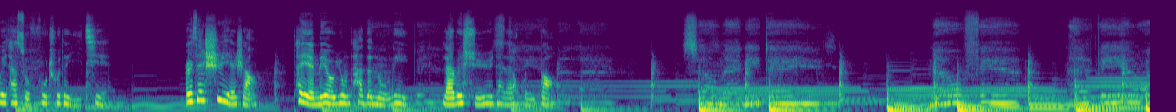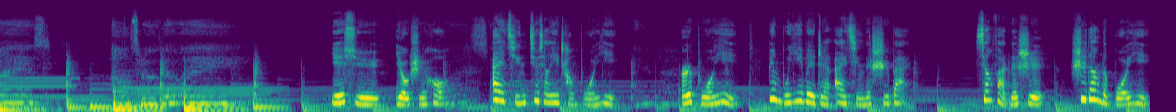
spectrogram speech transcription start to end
为他所付出的一切，而在事业上。他也没有用他的努力来为徐玉带来回报。也许有时候，爱情就像一场博弈，而博弈并不意味着爱情的失败。相反的是，适当的博弈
